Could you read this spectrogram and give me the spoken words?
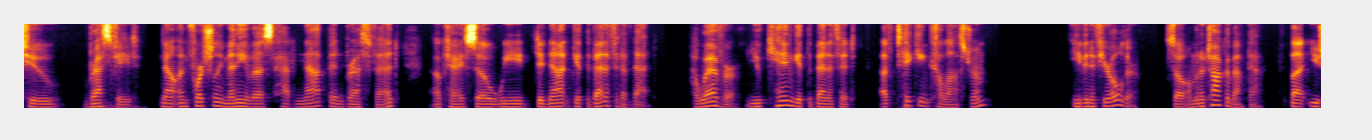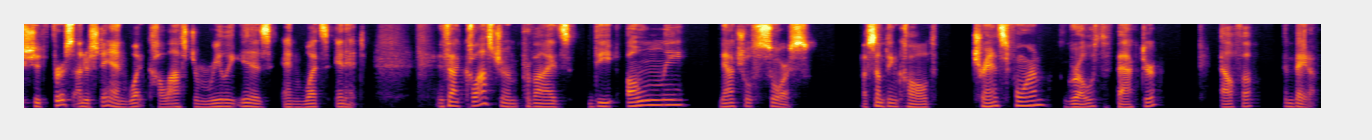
to breastfeed. Now, unfortunately, many of us have not been breastfed. Okay. So we did not get the benefit of that. However, you can get the benefit of taking colostrum, even if you're older. So I'm going to talk about that. But you should first understand what colostrum really is and what's in it. In fact, colostrum provides the only natural source of something called transform growth factor alpha and beta.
